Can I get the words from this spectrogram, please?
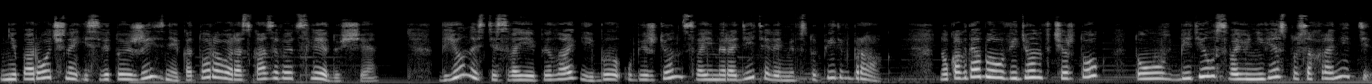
непорочной и святой жизни которого рассказывают следующее. В юности своей Пелагий был убежден своими родителями вступить в брак, но когда был введен в чертог, то убедил свою невесту сохранить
